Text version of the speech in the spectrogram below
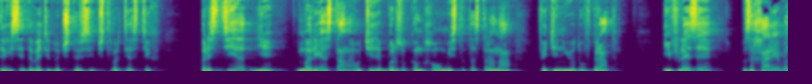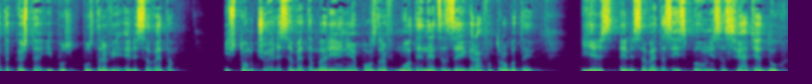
39 до 44 стих. През тия дни Мария стана и отиде бързо към халмистата страна в един юдов град. И влезе в Захариевата къща и поздрави Елисавета. И щом чуе Елисавета Марияния поздрав, младенеца заигра в отробата й. И Елисавета се изпълни със Святия Дух.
